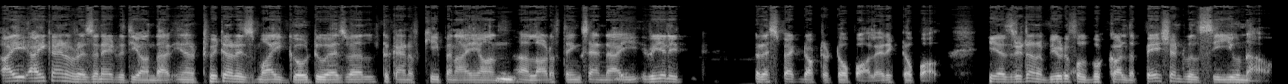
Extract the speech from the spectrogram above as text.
i i kind of resonate with you on that you know twitter is my go-to as well to kind of keep an eye on Mm. a lot of things and i really respect dr topol eric topol he has written a beautiful book called the patient will see you now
